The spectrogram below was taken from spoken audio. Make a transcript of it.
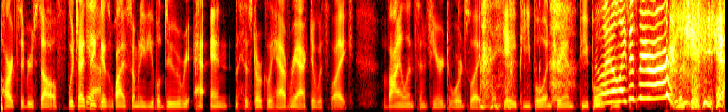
parts of yourself, which I think Yeah. is why so many people do re- ha- and historically have reacted with like violence and fear towards like gay people and trans people. I don't like this mirror. yeah,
